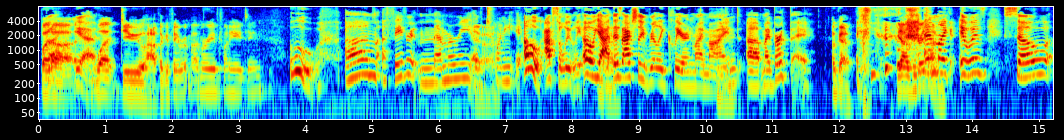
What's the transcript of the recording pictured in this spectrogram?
But, uh, yeah. what do you have like a favorite memory of 2018? Ooh, um, a favorite memory of twenty. Oh, absolutely. Oh, yeah. Okay. There's actually really clear in my mind. Uh, my birthday. Okay, Yeah, it was a great time. and like it was so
